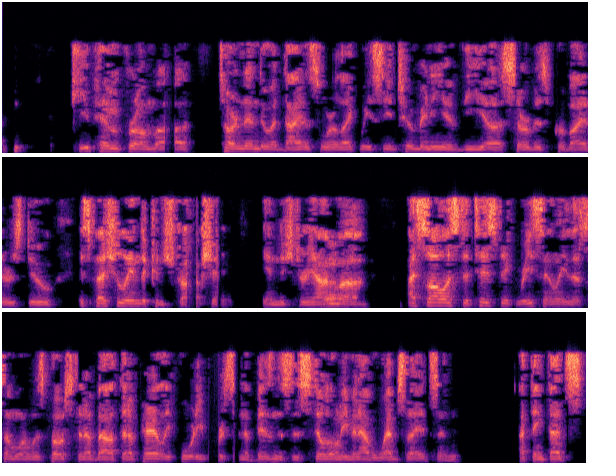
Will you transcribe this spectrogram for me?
keep him from, uh, turning into a dinosaur like we see too many of the, uh, service providers do, especially in the construction industry. I'm, uh, I saw a statistic recently that someone was posting about that apparently 40% of businesses still don't even have websites. And I think that's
